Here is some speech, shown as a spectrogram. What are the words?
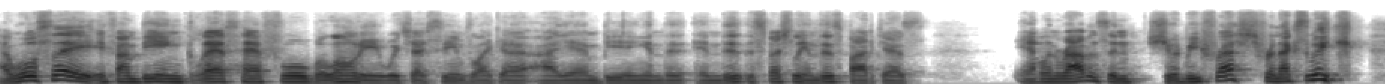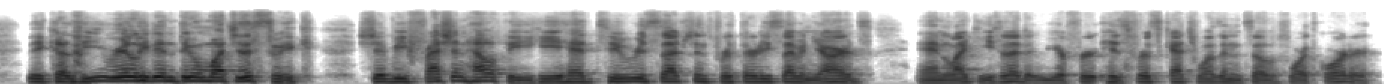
I will say, if I'm being glass half full baloney, which I seems like I, I am being in the in this, especially in this podcast, Allen Robinson should be fresh for next week because he really didn't do much this week. Should be fresh and healthy. He had two receptions for 37 yards, and like you said, your his first catch wasn't until the fourth quarter.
